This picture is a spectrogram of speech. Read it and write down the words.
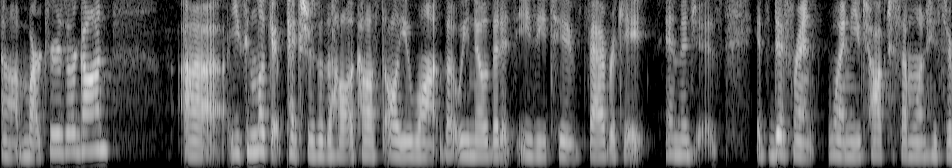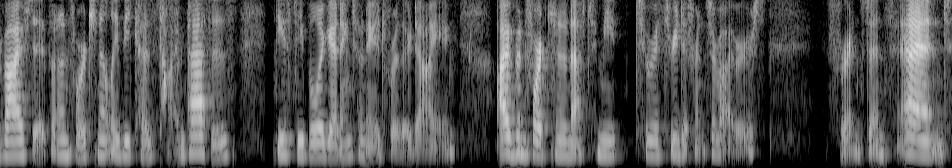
uh, markers are gone. Uh, you can look at pictures of the Holocaust all you want, but we know that it's easy to fabricate images. It's different when you talk to someone who survived it, but unfortunately, because time passes, these people are getting to an age where they're dying. I've been fortunate enough to meet two or three different survivors, for instance, and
